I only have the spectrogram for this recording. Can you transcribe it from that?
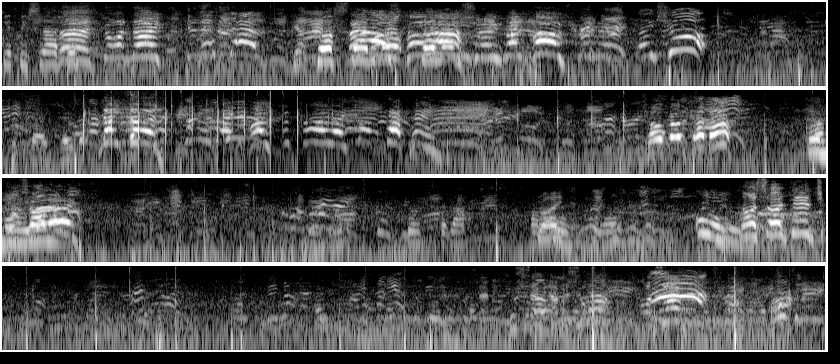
Skippy surface. Good! Go on, Nate! Get across, stand up, don't let him shoot. Red post! Go short. Nathan! Red post for Tyler! Stop tapping! Cole, go cover! Come on, Charlie! George, stop that. Great. Oh, Nice idea. J-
